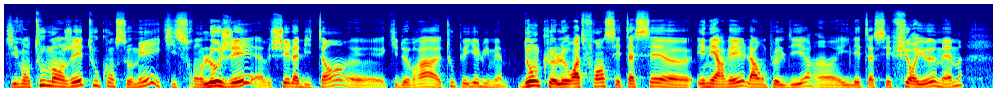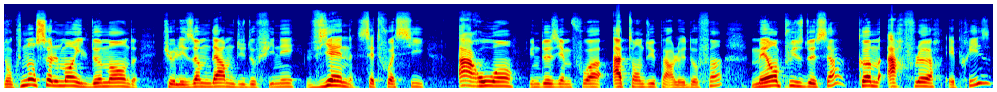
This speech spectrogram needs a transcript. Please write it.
qui vont tout manger, tout consommer et qui seront logés euh, chez l'habitant euh, qui devra tout payer lui-même. Donc euh, le roi de France est assez euh, énervé, là on peut le dire, hein, il est assez furieux même. Donc non seulement il demande que les hommes d'armes du Dauphiné viennent cette fois-ci à Rouen une deuxième fois, attendus par le dauphin, mais en plus de ça, comme Harfleur est prise,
